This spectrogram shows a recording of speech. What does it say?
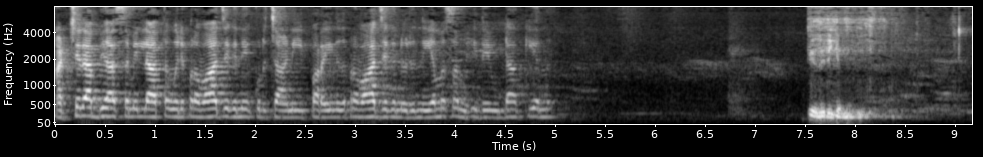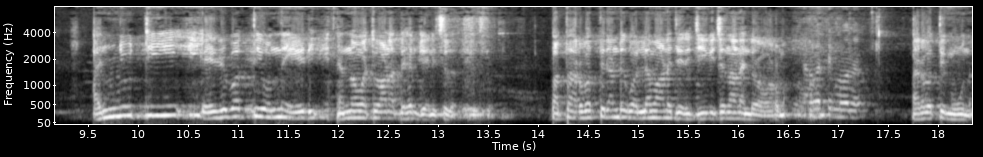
അക്ഷരാഭ്യാസമില്ലാത്ത ഒരു പ്രവാചകനെ കുറിച്ചാണ് ഈ പറയുന്നത്. പ്രവാചകൻ ഒരു നിയമസംഹിത ഉണ്ടാക്കിയെന്ന്. ചെയ്തിരിക്കുന്നു. അഞ്ഞൂറ്റി എഴുപത്തി ഒന്ന് എ ഡി എന്നോ മറ്റുമാണ് അദ്ദേഹം ജനിച്ചത്. പത്ത് അറുപത്തിരണ്ട് കൊല്ലമാണ് ജീവിച്ചെന്നാണ് എന്റെ ഓർമ്മ. അറുപത്തിമൂന്ന്.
